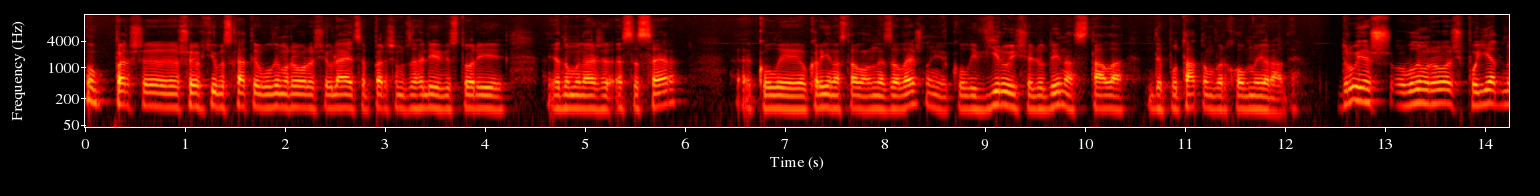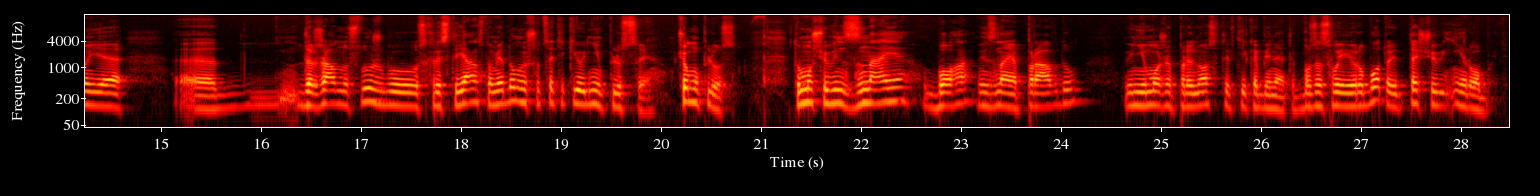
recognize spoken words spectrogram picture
Ну, перше, що я хотів би сказати, Володимир Григорович є першим взагалі в історії, я думаю, навіть СССР, е, коли Україна стала незалежною, коли віруюча людина стала депутатом Верховної Ради. Друге, що Володимир Григорович поєднує е, державну службу з християнством. Я думаю, що це тільки одні плюси. В чому плюс? Тому що він знає Бога, він знає правду, він її може приносити в ті кабінети, бо за своєю роботою те, що він і робить.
